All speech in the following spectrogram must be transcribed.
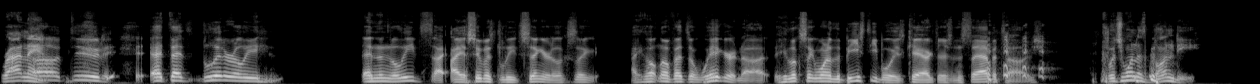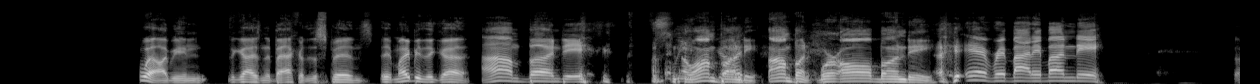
right now. Oh, dude, that, that's literally. And then the lead, I, I assume it's the lead singer. Looks like I don't know if that's a wig or not. He looks like one of the Beastie Boys characters in Sabotage. Which one is Bundy? well, I mean, the guys in the back are the spins. It might be the guy. I'm Bundy. no, I'm Bundy. I'm Bundy. We're all Bundy. Everybody Bundy. Oh,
